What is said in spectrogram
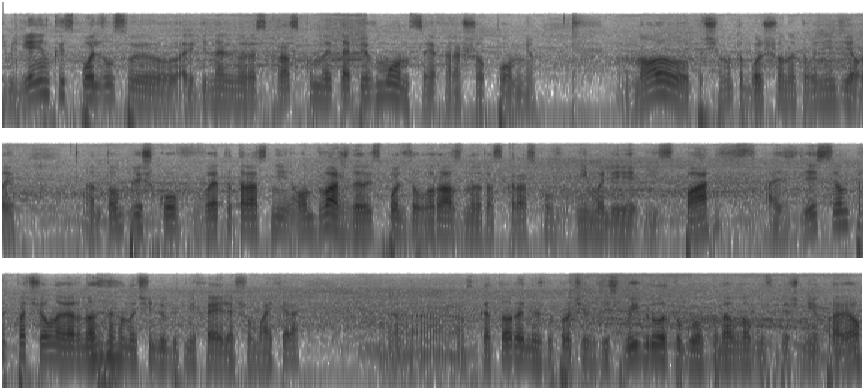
Емельяненко использовал свою оригинальную раскраску на этапе в Монце, я хорошо помню. Но почему-то больше он этого не делает. Антон Плешков в этот раз не... Он дважды использовал разную раскраску в Имале и Спа. А здесь он предпочел, наверное, он очень любит Михаэля Шумахера. Э, с которой, между прочим, здесь выиграл эту гонку, намного успешнее провел.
